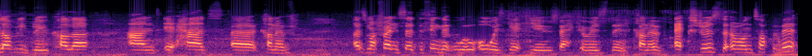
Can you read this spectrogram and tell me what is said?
lovely blue colour, and it had uh, kind of as my friend said, the thing that will always get you, Becca, is the kind of extras that are on top of it.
